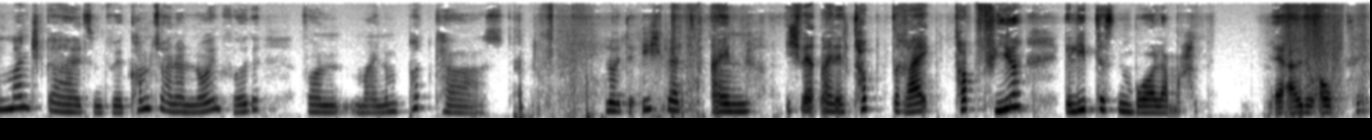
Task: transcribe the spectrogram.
Manchgals und willkommen zu einer neuen Folge von meinem Podcast. Leute, ich werde ein ich werde meine Top 3 Top 4 geliebtesten Brawler machen. Äh, also aufzählen.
